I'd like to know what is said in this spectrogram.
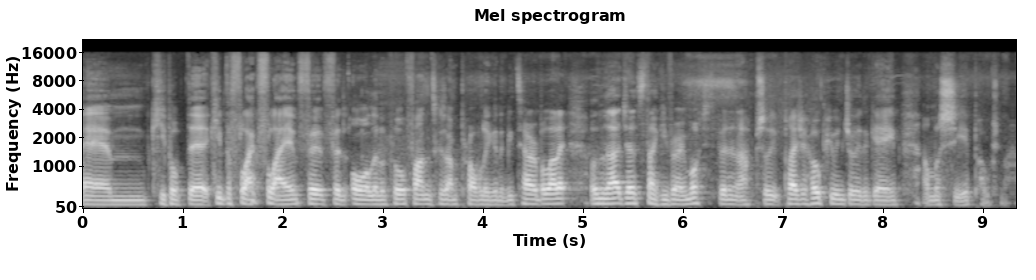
Um, keep up the keep the flag flying for, for all Liverpool fans because I'm probably going to be terrible at it. Other than that, gents, thank you very much. It's been an absolute pleasure. Hope you enjoy the game and we'll see you post-match.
